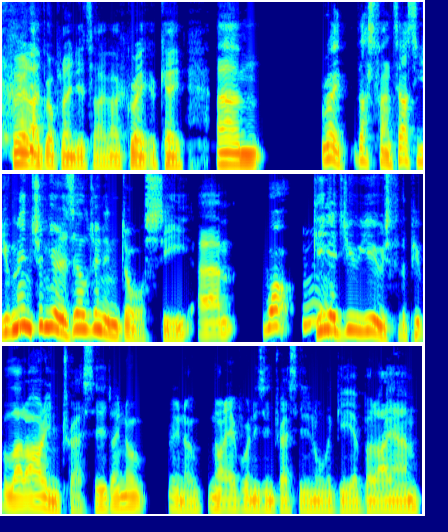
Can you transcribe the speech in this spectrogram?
I've got plenty of time. Oh, great. Okay. Um, right. That's fantastic. You've mentioned you're a Zildjian endorsee. Um, what Mm. gear do you use for the people that are interested? I know, you know, not everyone is interested in all the gear, but I am.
